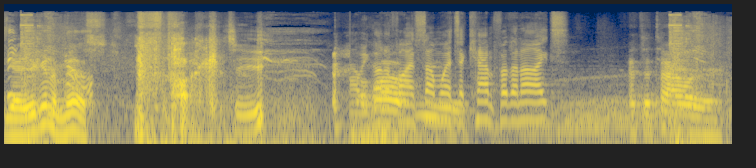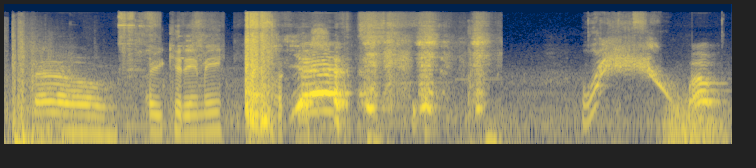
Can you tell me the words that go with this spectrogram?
Yeah, you're gonna miss. Fuck. See? Now we gotta find somewhere to camp for the night. At the tower. No. Are you kidding me? Fuck. Yes! Wow! Well,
